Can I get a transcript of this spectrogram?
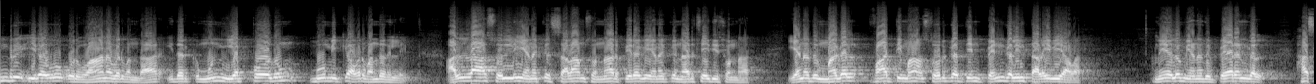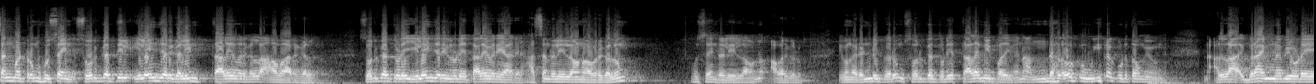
இன்று இரவு ஒரு வானவர் வந்தார். இதற்கு முன் எப்போதும் பூமிக்கு அவர் வந்ததில்லை. அல்லாஹ் சொல்லி எனக்கு சலாம் சொன்னார். பிறகு எனக்கு நற்செய்தி சொன்னார். எனது மகள் ஃபாத்திமா சொர்க்கத்தின் பெண்களின் தலைவி ஆவார் மேலும் எனது பேரன்கள் ஹசன் மற்றும் ஹுசைன் சொர்க்கத்தில் இளைஞர்களின் தலைவர்கள் ஆவார்கள். சொர்க்கத்துடைய இளைஞர்களுடைய தலைவர் யார்? ஹசன் அலிலான் அவர்களும் ஹுசைன் அலிலான் அவர்களும். இவங்க ரெண்டு பேரும் சொர்க்கத்துடைய தலைமை பதவி ஏன்னா அந்த அளவுக்கு உயிரை கொடுத்தவங்க இவங்க. நல்லா இப்ராஹிம் நபியுடைய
